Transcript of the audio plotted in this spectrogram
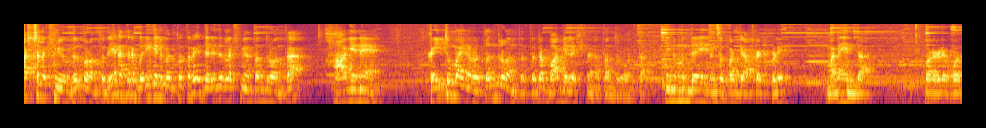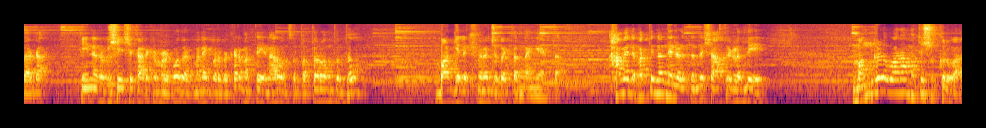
ಅಷ್ಟಲಕ್ಷ್ಮಿ ಯೋಗದಲ್ಲಿ ಬರುವಂಥದ್ದು. ಏನಂದ್ರೆ ಬರಿಗೈಲಿ ಬಂತಂದ್ರೆ ದರಿದ್ರ ಲಕ್ಷ್ಮಿ ತಂದ್ರು ಅಂತ, ಹಾಗೇನೆ ಕೈ ತುಂಬ ಏನಾದ್ರು ತಂದ್ರು ಅಂತಂತಂದ್ರೆ ಭಾಗ್ಯಲಕ್ಷ್ಮಿಯನ್ನು ತಂದ್ರು ಅಂತ. ಇನ್ನು ಮುಂದೆ ಇದನ್ನು ಸ್ವಲ್ಪ ಜ್ಞಾಪಕ ಇಟ್ಕೊಳ್ಳಿ. ಮನೆಯಿಂದ ಹೊರಗಡೆ ಹೋದಾಗ, ಏನಾದ್ರು ವಿಶೇಷ ಕಾರ್ಯಕ್ರಮಗಳಿಗೆ ಹೋದಾಗ ಮನೆಗೆ ಬರ್ಬೇಕಾದ್ರೆ ಮತ್ತೆ ಏನಾದ್ರು ಒಂದು ಸ್ವಲ್ಪ ತರುವಂಥದ್ದು ಭಾಗ್ಯಲಕ್ಷ್ಮಿನ ಜೊತೆಗೆ ತಂದಂಗೆ ಅಂತ. ಆಮೇಲೆ ಮತ್ತೆ ಹೇಳುತ್ತೆ ಹೇಳುತ್ತಂದ್ರೆ ಶಾಸ್ತ್ರಗಳಲ್ಲಿ ಮಂಗಳವಾರ ಮತ್ತು ಶುಕ್ರವಾರ.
